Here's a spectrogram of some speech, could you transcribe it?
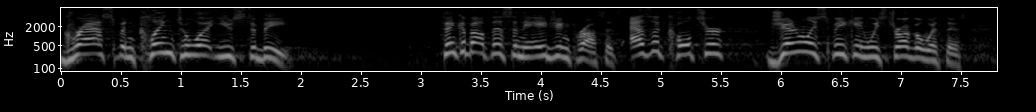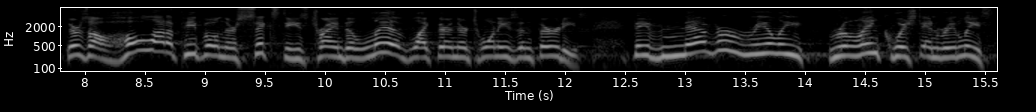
grasp, and cling to what used to be. Think about this in the aging process. As a culture, generally speaking, we struggle with this. There's a whole lot of people in their 60s trying to live like they're in their 20s and 30s. They've never really relinquished and released.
